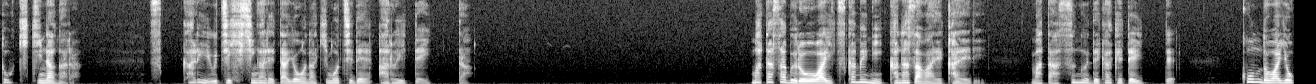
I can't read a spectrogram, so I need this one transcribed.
と聞きながらすっかり打ちひしがれたような気持ちで歩いていた。又三郎は5日目に金沢へ帰りまたすぐ出かけて行って今度は4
